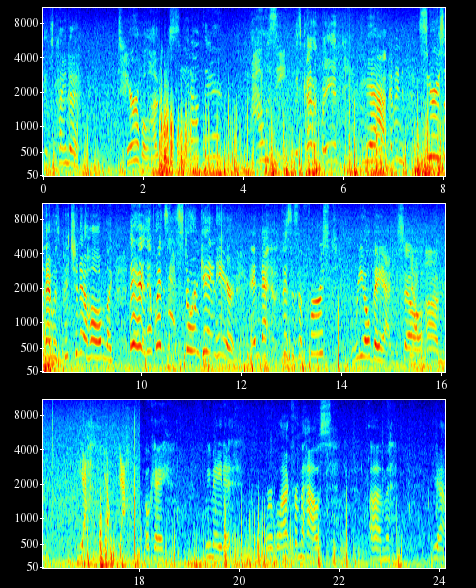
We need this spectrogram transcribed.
it's kind of terrible out. You see it out there? Lousy. It's kind of bandy. Yeah, I mean, seriously, I was bitching at home like, there, when's that storm getting here? And that, this is the first real band. So, yeah. um, yeah, yeah, yeah. Okay, we made it. We're a block from the house. Um, yeah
